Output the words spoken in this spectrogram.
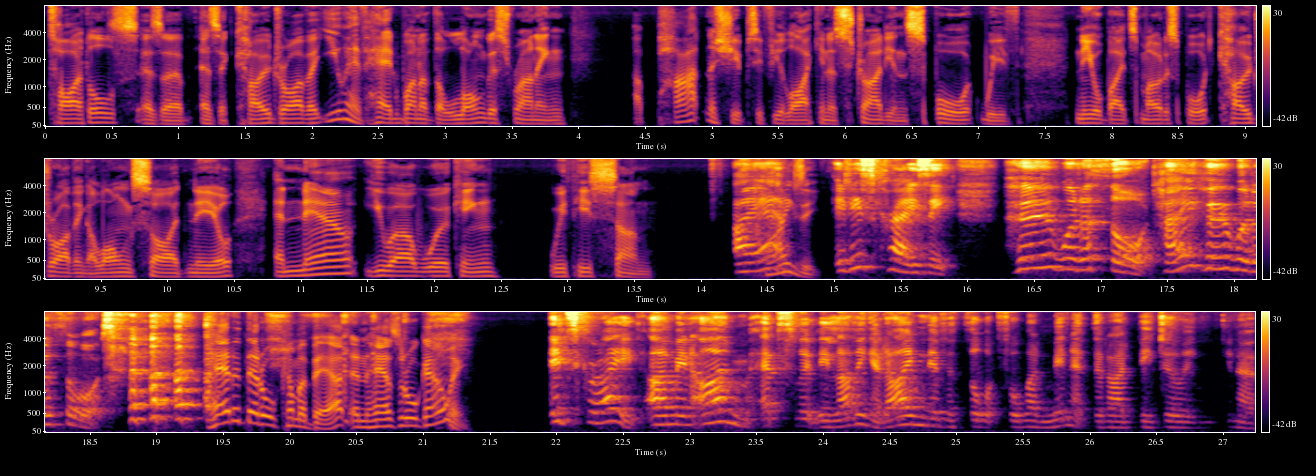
titles as a as a co-driver. You have had one of the longest running uh, partnerships, if you like, in Australian sport with Neil Bates Motorsport, co-driving alongside Neil, and now you are working with his son. I am. Crazy. It is crazy. Who would have thought? Hey, who would have thought? How did that all come about, and how's it all going? It's great. I mean, I'm absolutely loving it. I never thought for one minute that I'd be doing, you know,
